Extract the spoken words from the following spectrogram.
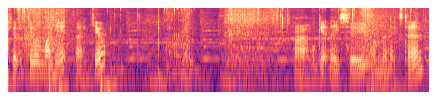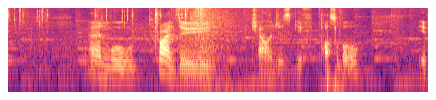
Kill, kill him one hit, thank you. Alright, we'll get these two on the next turn. And we'll try and do challenges if possible. If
